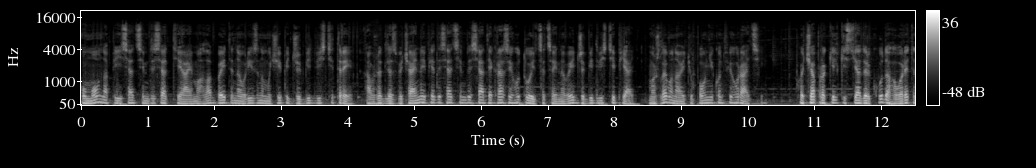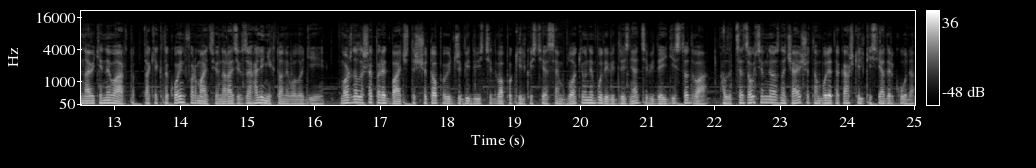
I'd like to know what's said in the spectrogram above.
Умовна 5070 Ti могла б вийти на урізаному чіпі GB203, а вже для звичайної 5070 якраз і готується цей новий GB205, можливо навіть у повній конфігурації. Хоча про кількість ядер CUDA говорити навіть і не варто, так як такою інформацією наразі взагалі ніхто не володіє. Можна лише передбачити, що топовий GB202 по кількості SM блоків не буде відрізнятися від AD102, але це зовсім не означає, що там буде така ж кількість ядер CUDA.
